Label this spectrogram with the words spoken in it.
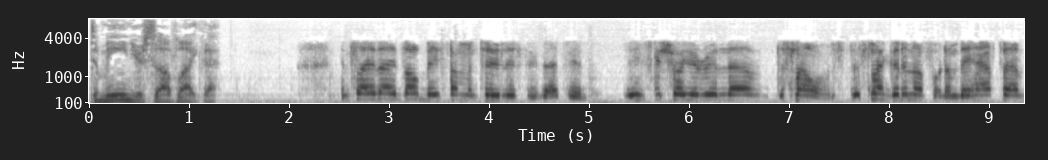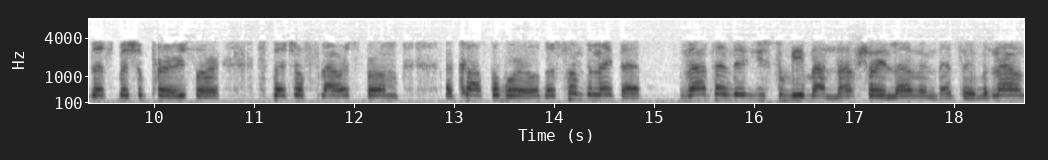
demean yourself like that. It's like that. It's all based on materialistic. That's it. If you show your real love, it's not, it's not good enough for them. They have to have that special purse or special flowers from across the world or something like that. Valentine's Day used to be about love, show your love, and that's it. But now,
